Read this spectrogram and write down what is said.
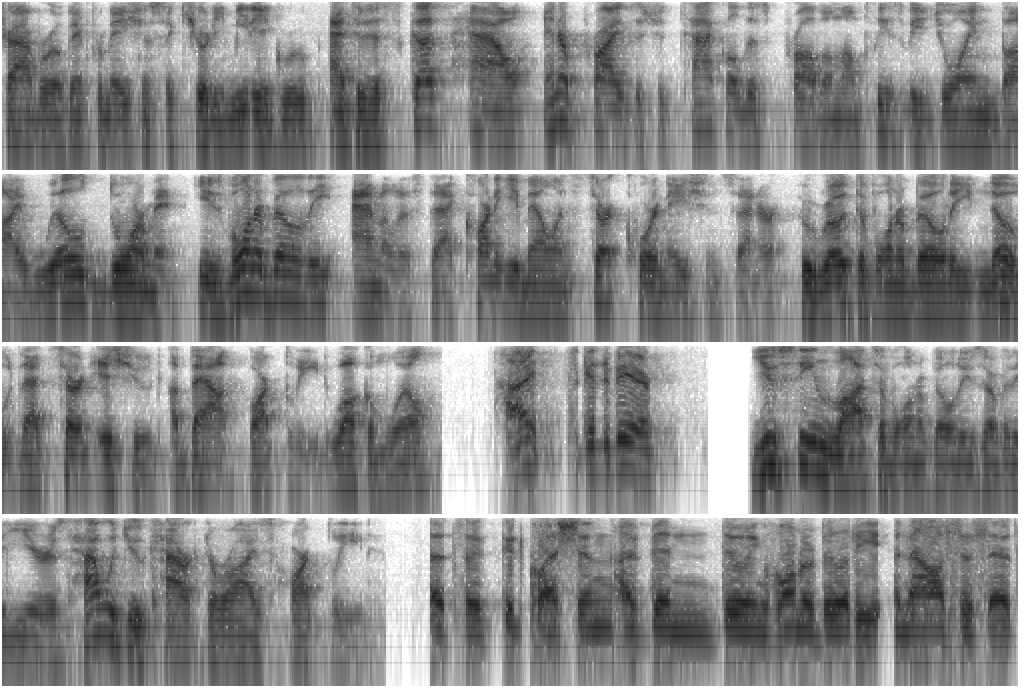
Chabrow of Information Security Media Group, and to discuss how enterprises should tackle this problem, I'm pleased to be joined by Will Dormann. He's vulnerability analyst at Carnegie Mellon CERT Coordination Center, who wrote the vulnerability note that CERT issued about Heartbleed. Welcome, Will. Hi, it's good to be here. You've seen lots of vulnerabilities over the years. How would you characterize Heartbleed? That's a good question. I've been doing vulnerability analysis at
